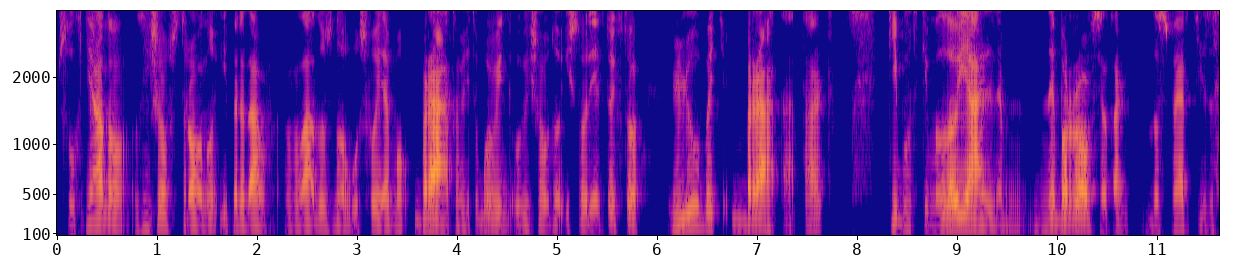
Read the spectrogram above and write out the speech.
слухняно зійшов з трону і передав владу знову своєму братові. Тому він увійшов до історії як той, хто любить брата, так? який був таким лояльним, не боровся так до смерті за,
